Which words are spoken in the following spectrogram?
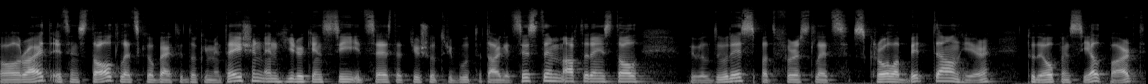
Alright, it's installed. Let's go back to documentation and here you can see it says that you should reboot the target system after the install. We will do this, but first let's scroll a bit down here to the OpenCL part.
